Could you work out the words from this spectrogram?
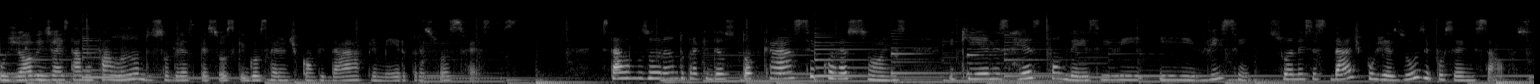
Os jovens já estavam falando sobre as pessoas que gostariam de convidar primeiro para suas festas. Estávamos orando para que Deus tocasse corações e que eles respondessem e vissem sua necessidade por Jesus e por serem salvos.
